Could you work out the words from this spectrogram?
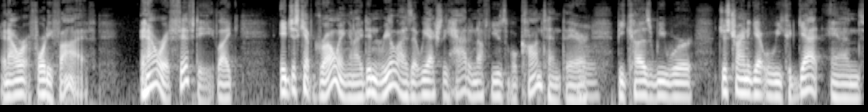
And now we're at 45. And now we're at 50. Like, it just kept growing. And I didn't realize that we actually had enough usable content there mm. because we were just trying to get what we could get. And,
